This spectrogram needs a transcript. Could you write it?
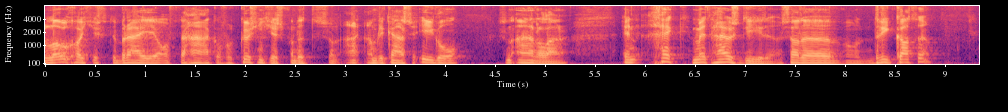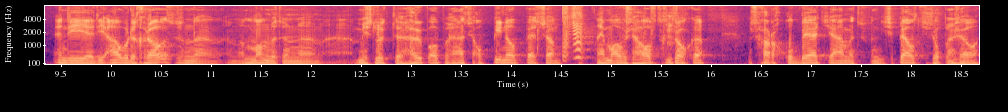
logootjes te breien of te haken... voor kussentjes van zo'n Amerikaanse eagle, zo'n adelaar. En gek met huisdieren. Ze hadden drie katten. En die, eh, die oude de Groot, een, eh, een man met een eh, mislukte heupoperatie... albino pet zo, helemaal over zijn hoofd getrokken. Een scharrig colbertje aan met van die speltjes op en zo.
